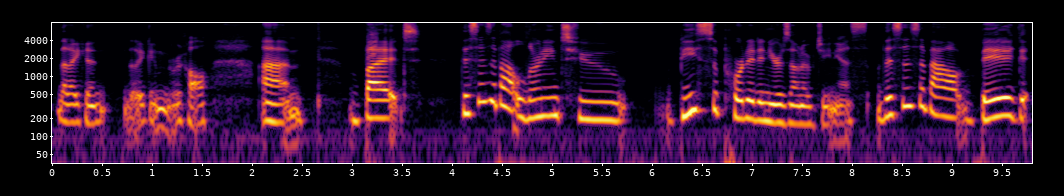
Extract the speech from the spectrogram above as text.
that I can that I can recall. Um, but this is about learning to be supported in your zone of genius. This is about big,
